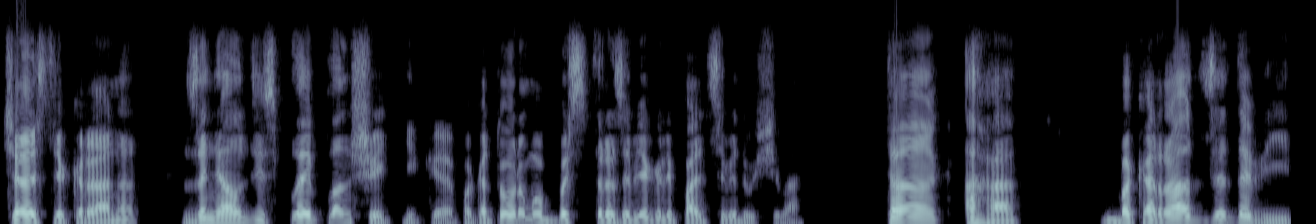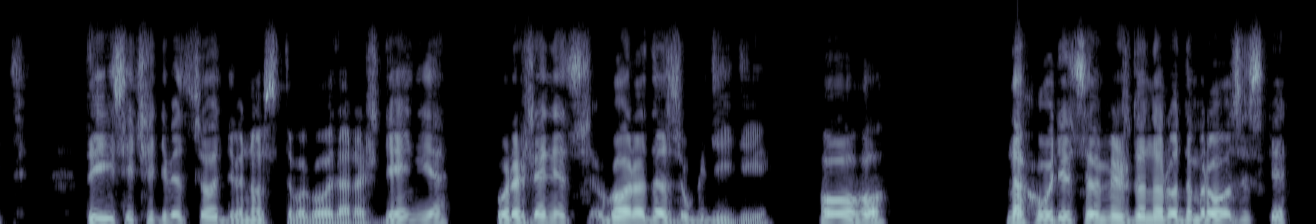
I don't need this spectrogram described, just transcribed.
Часть экрана занял дисплей планшетника, по которому быстро забегали пальцы ведущего. Так, ага. Бакарадзе Давид, 1990 года рождения, уроженец города Зугдиди. Ого! Находится в международном розыске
